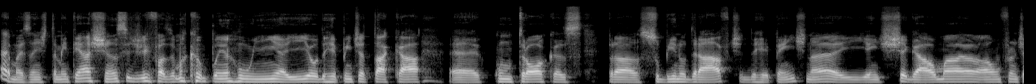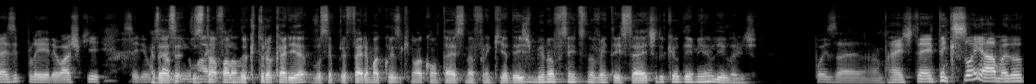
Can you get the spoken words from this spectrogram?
É, mas a gente também tem a chance de fazer uma campanha ruim aí, ou de repente atacar é, com trocas para subir no draft, de repente, né? E a gente chegar a, uma, a um franchise player. Eu acho que seria um Mas aí você está falando que trocaria, você prefere uma coisa que não acontece na franquia desde 1997 do que o Damian Lillard. Pois é, a gente tem, tem que sonhar, mas eu,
